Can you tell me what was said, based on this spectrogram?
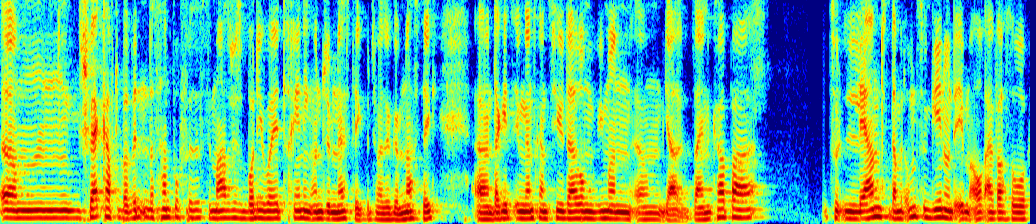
Ähm, Schwerkraft überwinden, das Handbuch für systematisches Bodyweight Training und Gymnastik, beziehungsweise Gymnastik. Äh, da geht es eben ganz, ganz viel darum, wie man ähm, ja, seinen Körper zu, lernt, damit umzugehen und eben auch einfach so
